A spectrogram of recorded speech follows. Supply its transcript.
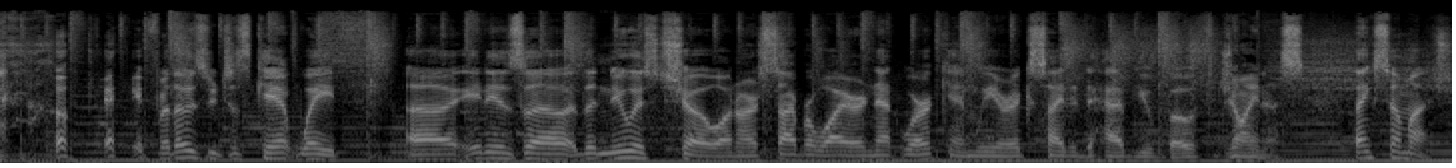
okay. For those who just can't wait, uh, it is uh, the newest show on our Cyberwire network, and we are excited to have you both join us. Thanks so much.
